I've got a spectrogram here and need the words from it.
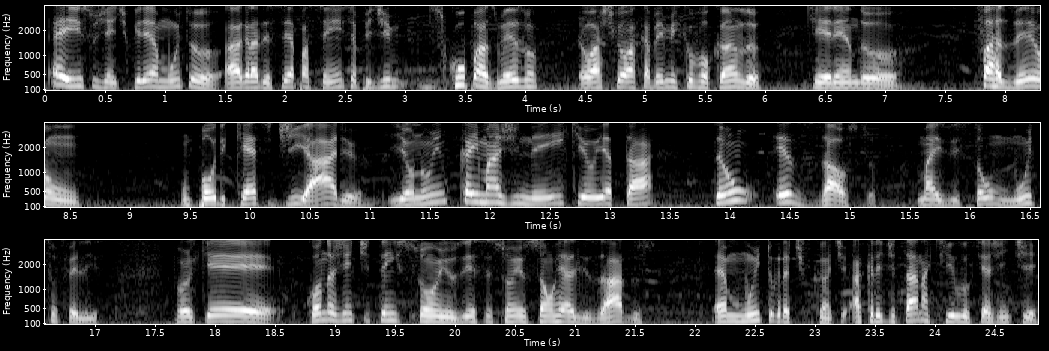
é isso, gente. Queria muito agradecer a paciência, pedir desculpas mesmo. Eu acho que eu acabei me equivocando querendo fazer um, um podcast diário e eu nunca imaginei que eu ia estar tá tão exausto, mas estou muito feliz porque quando a gente tem sonhos e esses sonhos são realizados, é muito gratificante. Acreditar naquilo que a gente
